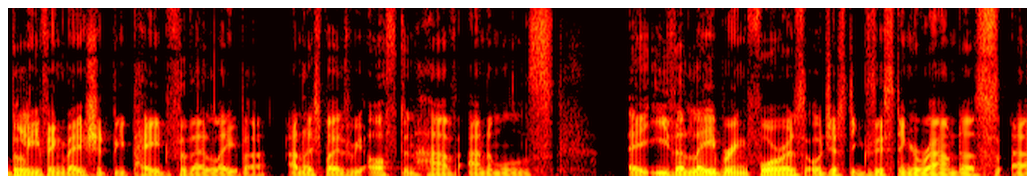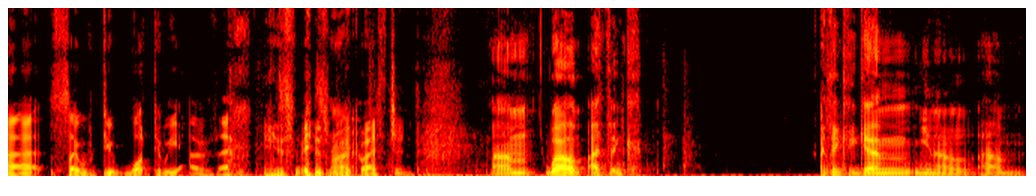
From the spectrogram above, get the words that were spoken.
believing they should be paid for their labor. And I suppose we often have animals uh, either laboring for us or just existing around us. Uh, so, do what do we owe them? Is is my right. question. Um, well, I think, I think again, you know, um,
